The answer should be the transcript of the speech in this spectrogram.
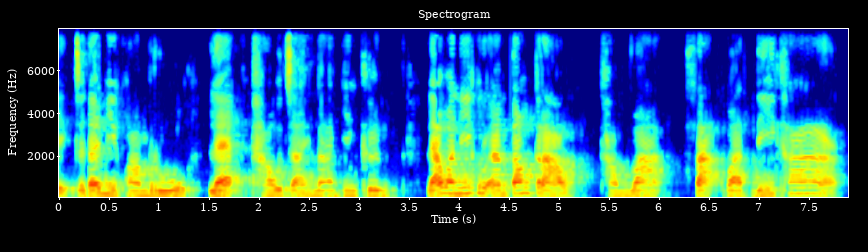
ด็กๆ จะได้มีความรู้และเข้าใจมากยิ่งขึ้น แล้ววันนี้ครูแอมต้องกล่าวคำว่า สวัสดีค่ะ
